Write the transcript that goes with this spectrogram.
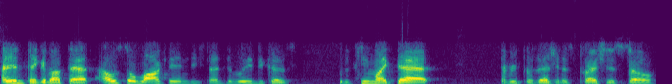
I didn't think about that. I was so locked in defensively because with a team like that, every possession is precious. So,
